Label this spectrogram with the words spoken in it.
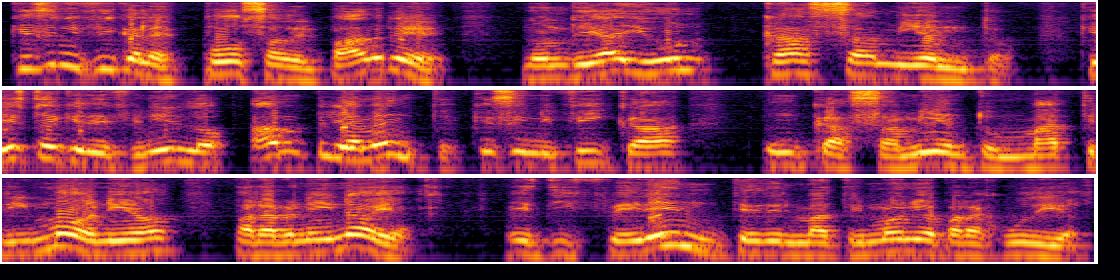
¿Qué significa la esposa del padre? Donde hay un casamiento. Que esto hay que definirlo ampliamente. ¿Qué significa un casamiento, un matrimonio para Benay es diferente del matrimonio para judíos.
